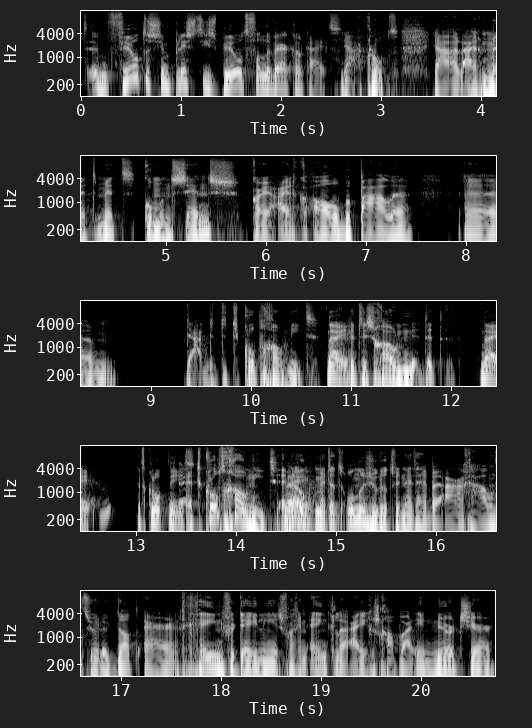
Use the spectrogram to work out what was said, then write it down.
een veel te simplistisch beeld van de werkelijkheid. Ja, klopt. Ja, eigenlijk met, met common sense kan je eigenlijk al bepalen. ehm, ja, dit, dit klopt gewoon niet. Nee. Dit is gewoon. Dit, dit- Nee, het klopt niet. het klopt gewoon niet. En Nee. ook met het onderzoek dat we net hebben aangehaald, natuurlijk, dat er geen verdeling is van geen enkele eigenschap waarin nurture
